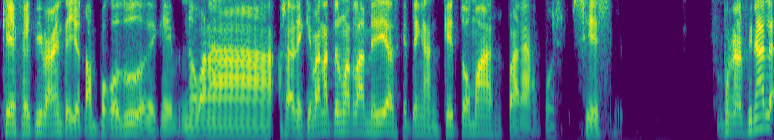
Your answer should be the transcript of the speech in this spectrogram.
que efectivamente yo tampoco dudo de que no van a, o sea, de que van a tomar las medidas que tengan que tomar para, pues, si es, porque al final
